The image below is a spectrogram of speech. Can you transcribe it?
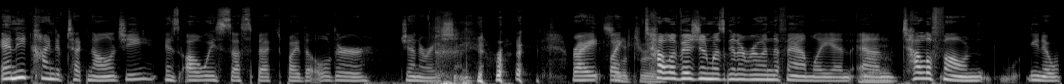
any kind of technology is always suspect by the older generation, right? right? So like true. television was going to ruin the family and, Yeah. and telephone, you know,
